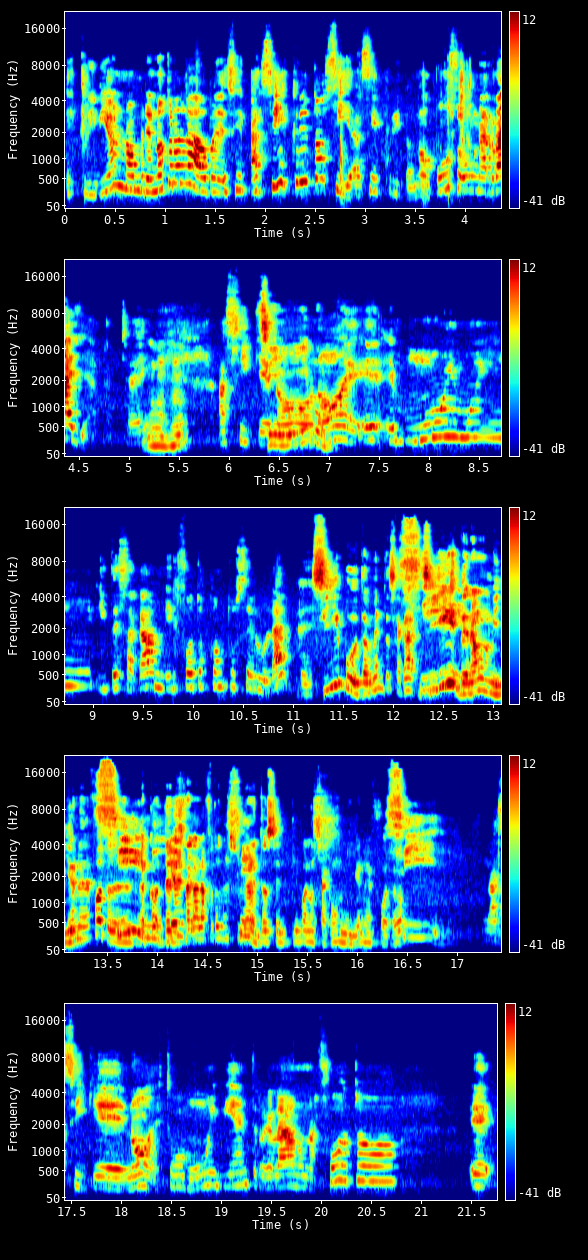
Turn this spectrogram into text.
escribió el nombre en otro lado para decir, así escrito, sí, así escrito. No puso una raya, ¿cachai? Así que Sí, no, no, es, es- es muy, muy... Y te sacaban mil fotos con tu celular. pues. Sí, pues también te saca. Sí. Sí, tenemos millones de fotos. Sí, te, te millones. saca la foto con el Sí. celular, entonces el tipo nos sacó un millón de fotos. Sí, así que no, estuvo muy bien, te regalaban una foto. Eh,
